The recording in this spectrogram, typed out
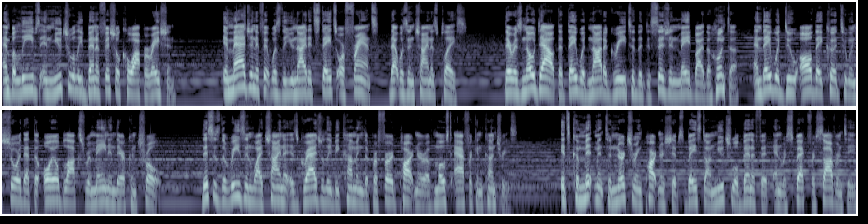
and believes in mutually beneficial cooperation. Imagine if it was the United States or France that was in China's place. There is no doubt that they would not agree to the decision made by the junta, and they would do all they could to ensure that the oil blocks remain in their control. This is the reason why China is gradually becoming the preferred partner of most African countries. Its commitment to nurturing partnerships based on mutual benefit and respect for sovereignty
